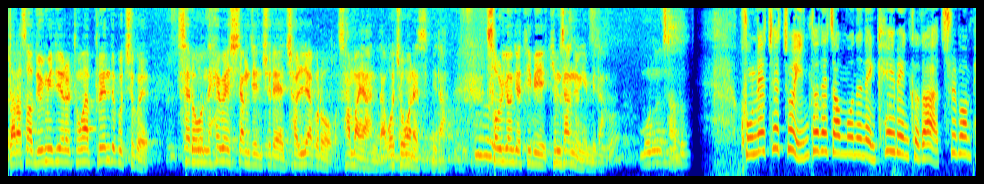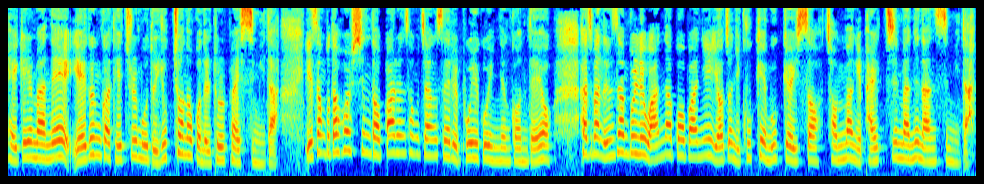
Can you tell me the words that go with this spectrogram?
따라서 뉴미디어를 통한 브랜드 구축을 새로운 해외 시장 진출의 전략으로 삼아야 한다고 조언했습니다. 서울경제TV 김상용입니다. 국내 최초 인터넷 전문은행 K뱅크가 출범 100일 만에 예금과 대출 모두 6천억 원을 돌파했습니다. 예상보다 훨씬 더 빠른 성장세를 보이고 있는 건데요. 하지만 은산분리 완화 법안이 여전히 국회에 묶여 있어 전망이 밝지만은 않습니다.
